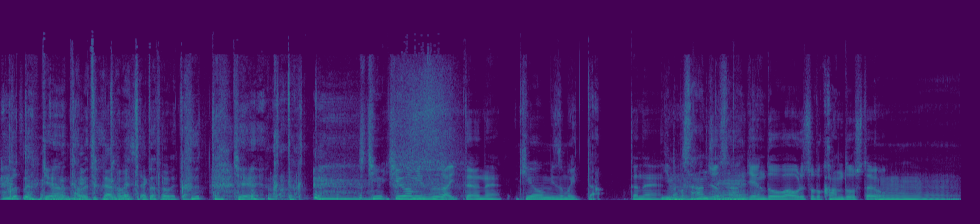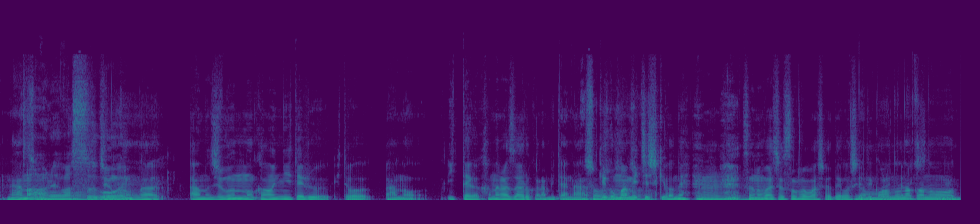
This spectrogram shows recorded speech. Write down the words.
食ったっけ？うん食べた 食べた食べた食ったっけ？食った食った。き清水は行ったよね。清水も行った。だね。行きましたね。33間堂は俺ちょっと感動したよ、あれはすごい。あの自分の顔に似てる人があの一体が必ずあるからみたいな結構豆知識をねうん。その場所その場所で教えてくれたりして。ねあの中の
